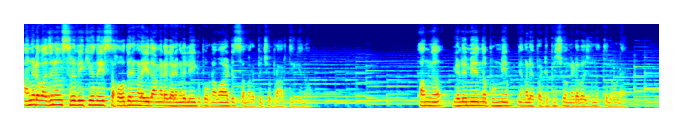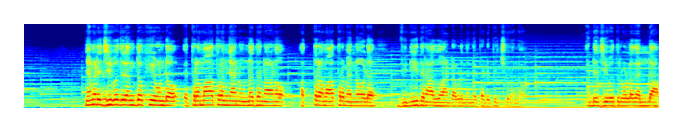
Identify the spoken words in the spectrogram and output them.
അങ്ങയുടെ വചനം ശ്രവിക്കുന്ന ഈ സഹോദരങ്ങളെ ഇത് അങ്ങയുടെ കരങ്ങളിലേക്ക് പൂർണമായിട്ട് സമർപ്പിച്ച് പ്രാർത്ഥിക്കുന്നു. അങ്ങ് എളിമയെന്ന പുണ്യം ഞങ്ങളെ പഠിപ്പിച്ചു അങ്ങയുടെ വചനത്തിലൂടെ. ഞങ്ങളുടെ ജീവിതത്തിൽ എന്തൊക്കെയുണ്ടോ എത്രമാത്രം ഞാൻ ഉന്നതനാണോ അത്രമാത്രം എന്നോട് വിനീതനാകുവാണ്ട് അവിടെ നിന്നെ പഠിപ്പിച്ചുവല്ലോ. എന്റെ ജീവിതത്തിലുള്ളതെല്ലാം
